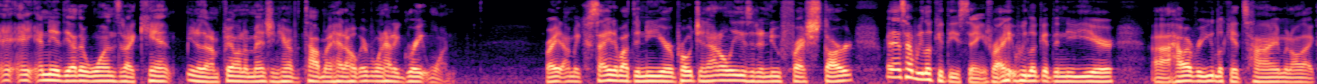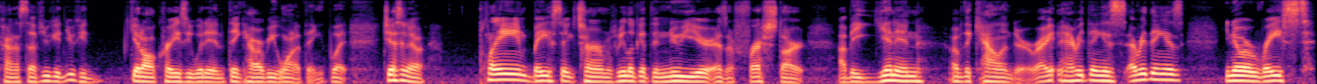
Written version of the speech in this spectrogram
any of the other ones that I can't, you know, that I'm failing to mention here off the top of my head. I hope everyone had a great one right? I'm excited about the new year approaching. Not only is it a new fresh start, right? That's how we look at these things, right? We look at the new year, uh, however you look at time and all that kind of stuff. You could you could get all crazy with it and think however you want to think, but just in a plain basic terms, we look at the new year as a fresh start, a beginning of the calendar, right? And everything is everything is you know erased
